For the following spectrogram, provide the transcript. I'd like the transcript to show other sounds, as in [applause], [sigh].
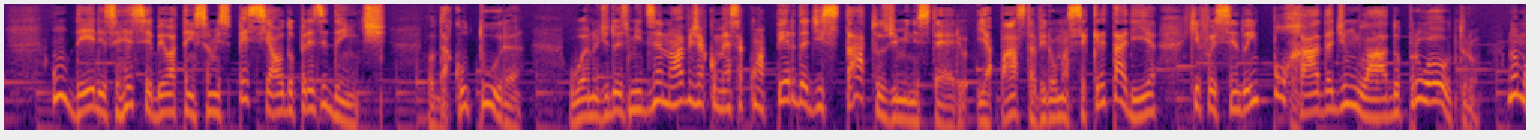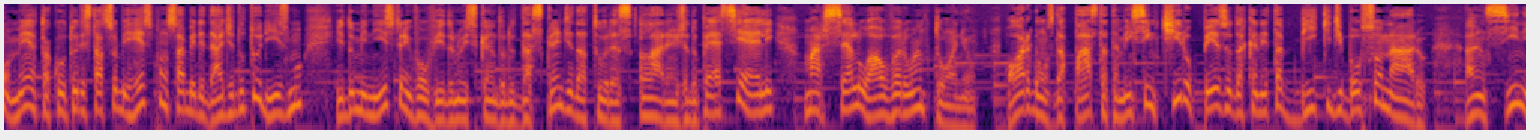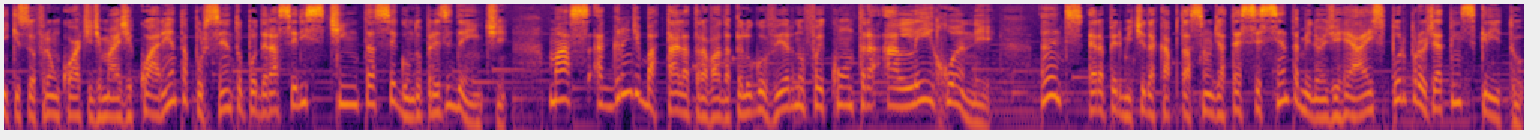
Um deles recebeu atenção especial do presidente, o da cultura. O ano de 2019 já começa com a perda de status de ministério e a pasta virou uma secretaria que foi sendo empurrada de um lado para o outro. No momento, a cultura está sob responsabilidade do turismo e do ministro envolvido no escândalo das candidaturas laranja do PSL, Marcelo Álvaro Antônio. Órgãos da pasta também sentiram o peso da caneta BIC de Bolsonaro. A Ancine, que sofreu um corte de mais de 40%, poderá ser extinta, segundo o presidente. Mas a grande batalha travada pelo governo foi contra a Lei Rouanet Antes era permitida a captação de até 60 milhões de reais por projeto inscrito.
